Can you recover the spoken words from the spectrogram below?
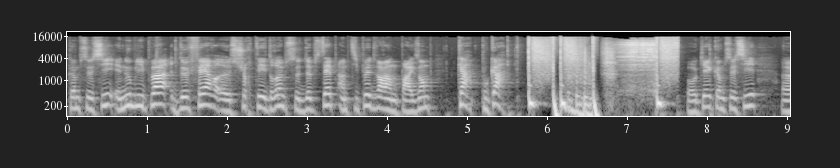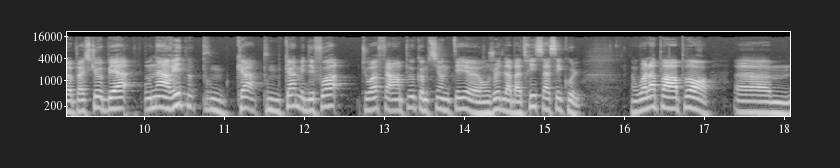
Comme ceci et n'oublie pas de faire euh, sur tes drums dubstep un petit peu de variante par exemple K Puka. Ok comme ceci parce que bah, on a un rythme poum Ka poum Ka mais des fois tu vois faire un peu comme si on était on jouait de la batterie c'est assez cool. Donc voilà par rapport euh,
